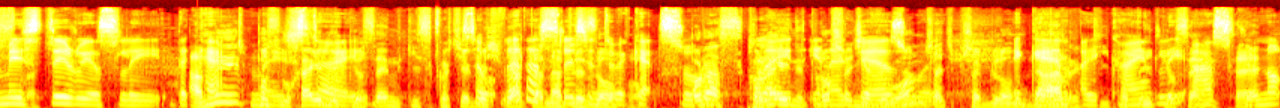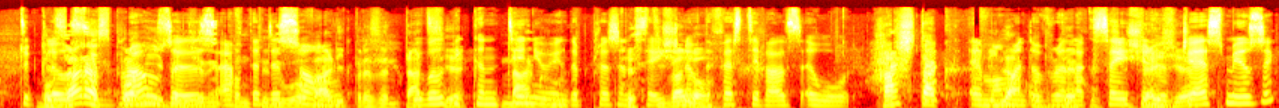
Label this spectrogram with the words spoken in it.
mysteriously the A my posłuchajmy piosenki z Kociego so Świata na jazzowo. Po raz kolejny proszę nie wyłączać przeglądarki po tej piosence, bo zaraz po niej będziemy kontynuowali prezentację nagród festiwalowych. Hashtag a moment of relaxation with jazz music.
